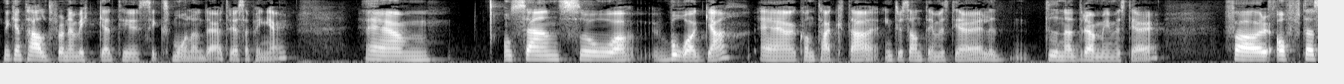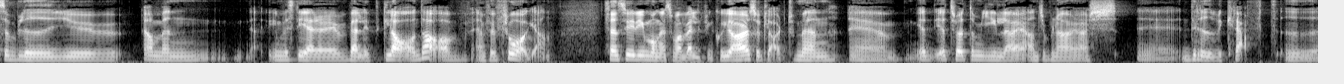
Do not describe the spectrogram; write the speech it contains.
Det kan ta allt från en vecka till sex månader att resa pengar. Eh, och sen så våga eh, kontakta intressanta investerare eller dina dröminvesterare. För ofta så blir ju ja, men, investerare väldigt glada av en förfrågan. Sen så är det ju många som har väldigt mycket att göra såklart. Men eh, jag, jag, tror att de gillar entreprenörers eh, drivkraft i,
